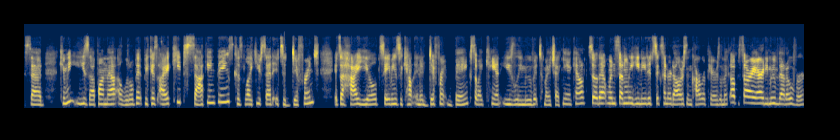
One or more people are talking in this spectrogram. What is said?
said, Can we ease up on that a little bit? Because I keep stocking things because, like you said, it's a different, it's a high yield savings account in a different bank. So I can't easily move it to my checking account. So that when suddenly he needed $600 in car repairs, I'm like, Oh, sorry, I already moved that over.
